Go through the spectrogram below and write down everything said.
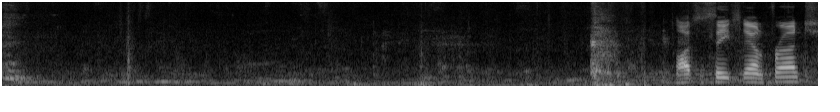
Amen. Lots of seats down front.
